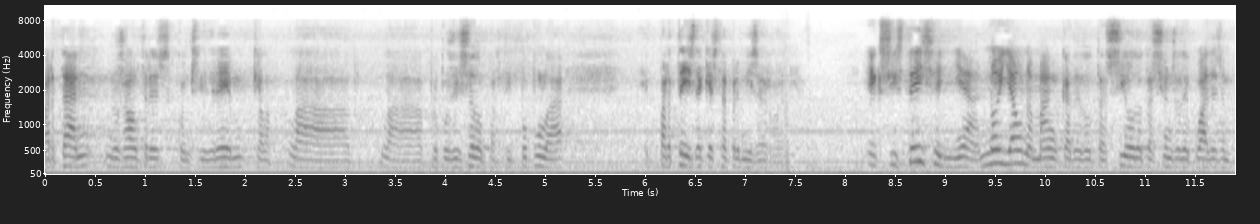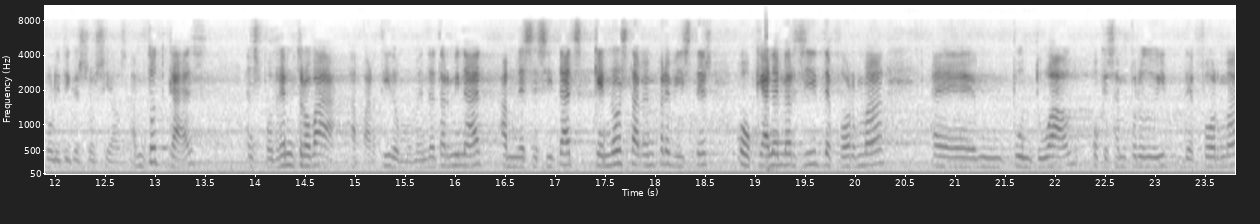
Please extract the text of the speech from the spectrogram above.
Per tant, nosaltres considerem que la, la, la proposició del Partit Popular parteix d'aquesta premissa errònia. Existeixen ja, no hi ha una manca de dotació o dotacions adequades en polítiques socials. En tot cas, ens podrem trobar a partir d'un moment determinat amb necessitats que no estaven previstes o que han emergit de forma eh, puntual o que s'han produït de forma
